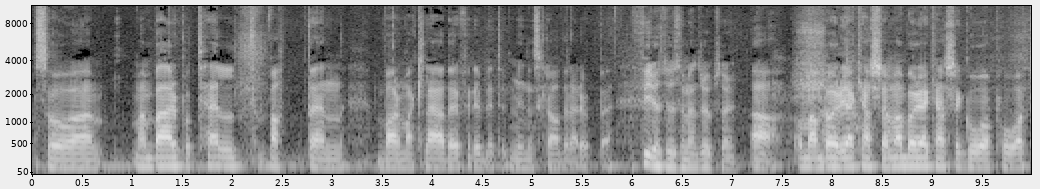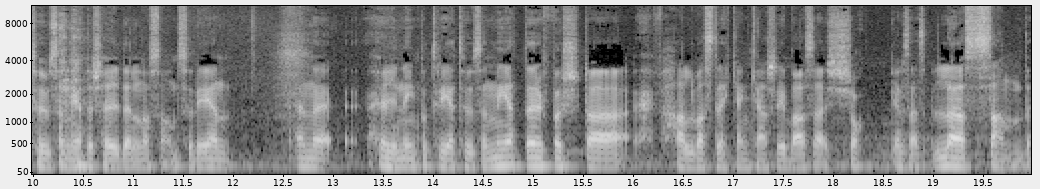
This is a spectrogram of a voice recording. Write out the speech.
så eh, man bär på tält, vatten, varma kläder för det blir typ minusgrader där uppe. 4000 meter upp sa du? Ja, och man börjar, kanske, man börjar kanske gå på 1000 meters höjd eller något sånt. Så det är en, en eh, höjning på 3000 meter. Första halva sträckan kanske är bara så här tjock, eller så här lös sand.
